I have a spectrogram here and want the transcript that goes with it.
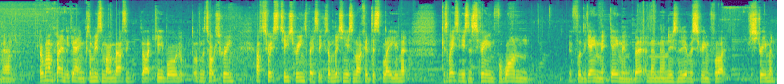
Man. But when I'm playing the game, because I'm using my mouse and like keyboard on the top screen, I have to switch to two screens basically. Because I'm literally using like a display unit. Because I'm basically using the screen for one for the game gaming bit, and then I'm using the other screen for like streaming.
